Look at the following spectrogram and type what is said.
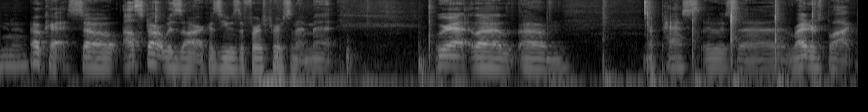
you know? Okay, so I'll start with Czar because he was the first person I met. We were at uh, um, a past. It was a writer's block.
